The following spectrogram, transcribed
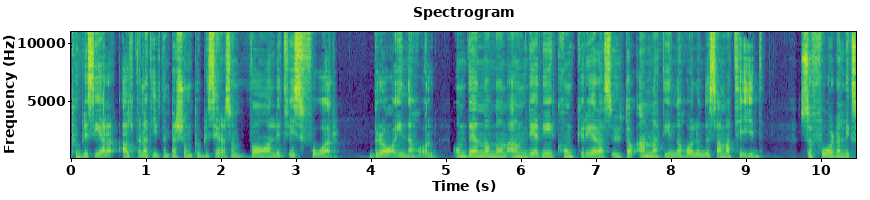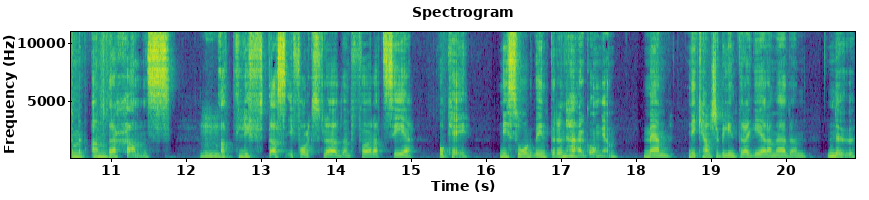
publicerar, alternativt en person publicerar, som vanligtvis får bra innehåll. Om den av någon anledning konkurreras ut av annat innehåll under samma tid, så får den liksom en andra chans mm. att lyftas i folks flöden för att se, okej, okay, ni såg det inte den här gången, men ni kanske vill interagera med den nu.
